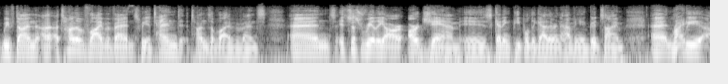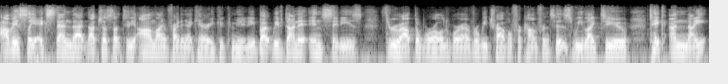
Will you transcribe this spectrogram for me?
we've done a, a ton of live events. We attend tons of live events, and it's just really our our jam is getting people together and having a good time. And Right. we obviously extend that not just to the online Friday Night Karaoke community, but we've done it in cities throughout the world wherever we travel for conferences. We like to take a night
